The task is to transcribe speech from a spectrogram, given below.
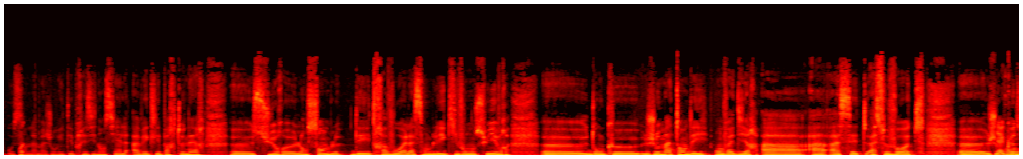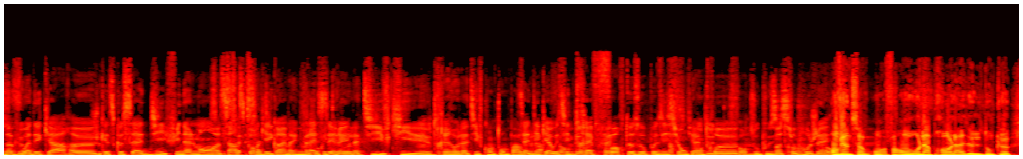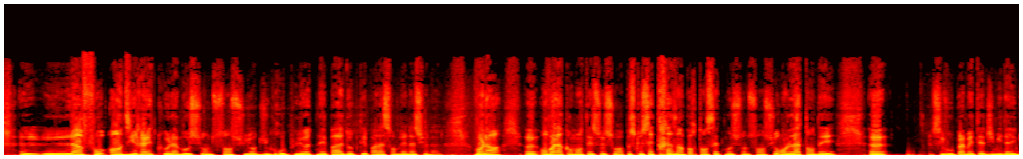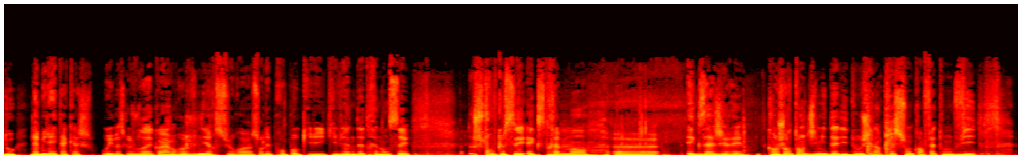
Majorité présidentielle, avec les partenaires euh, sur euh, l'ensemble des travaux à l'Assemblée qui vont suivre. Euh, donc, je m'attendais, on va dire, à, à, cette, à ce vote. Il n'y a que 9 voix d'écart. Qu'est-ce que ça dit finalement? C'est un score qui est quand même très serré. relative, qui est mmh. très relative quand on parle. Ça dit qu'il y a aussi très fortes oppositions contre votre projet. On vient de savoir, enfin, on apprend là donc l'info en direct que la motion de censure du groupe Lyot n'est pas adoptée par l'Assemblée nationale. Voilà, euh, on va la commenter ce soir parce que c'est très important cette motion de censure. On l'attendait. Euh, si vous permettez, Jimmy Dalidou, Nabil Aitakash. Oui, parce que je voudrais quand même revenir sur, euh, sur les propos qui, qui viennent d'être énoncés. Je trouve que c'est extrêmement exagéré. Quand j'entends Jimmy Dalidou, j'ai l'impression qu'en fait on vit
